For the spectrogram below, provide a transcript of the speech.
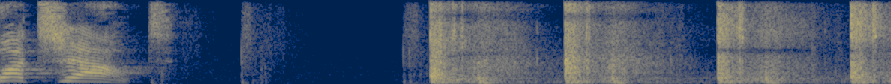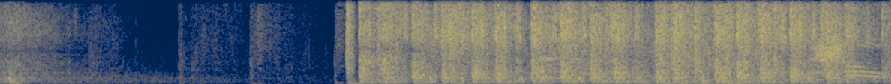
Watch out! Help!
